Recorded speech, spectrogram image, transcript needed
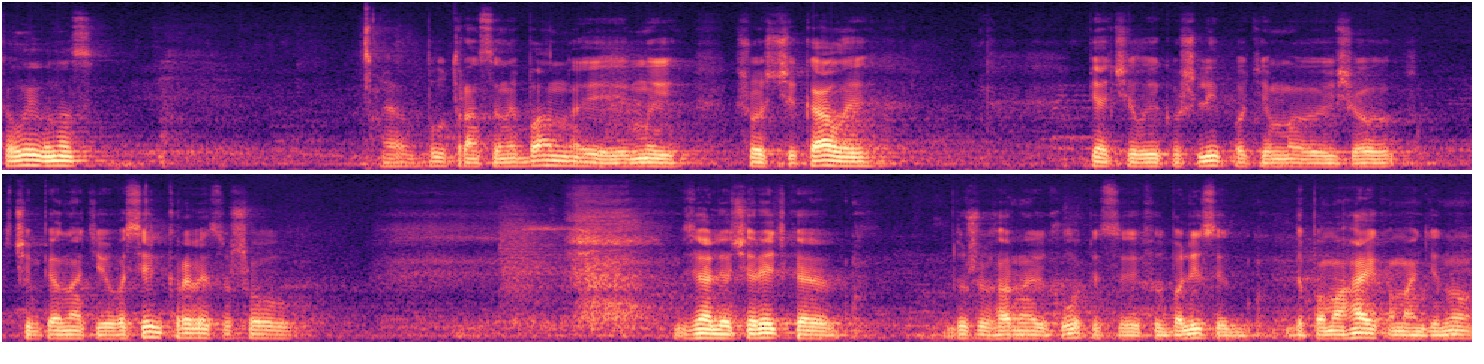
коли у нас е, був трансферний бан, і ми щось чекали, п'ять чоловік ушли, потім е, ще в чемпіонаті Василь Кравець ушов. Взяли очередька, дуже гарний хлопець, і футболіст, допомагає команді. Ну,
